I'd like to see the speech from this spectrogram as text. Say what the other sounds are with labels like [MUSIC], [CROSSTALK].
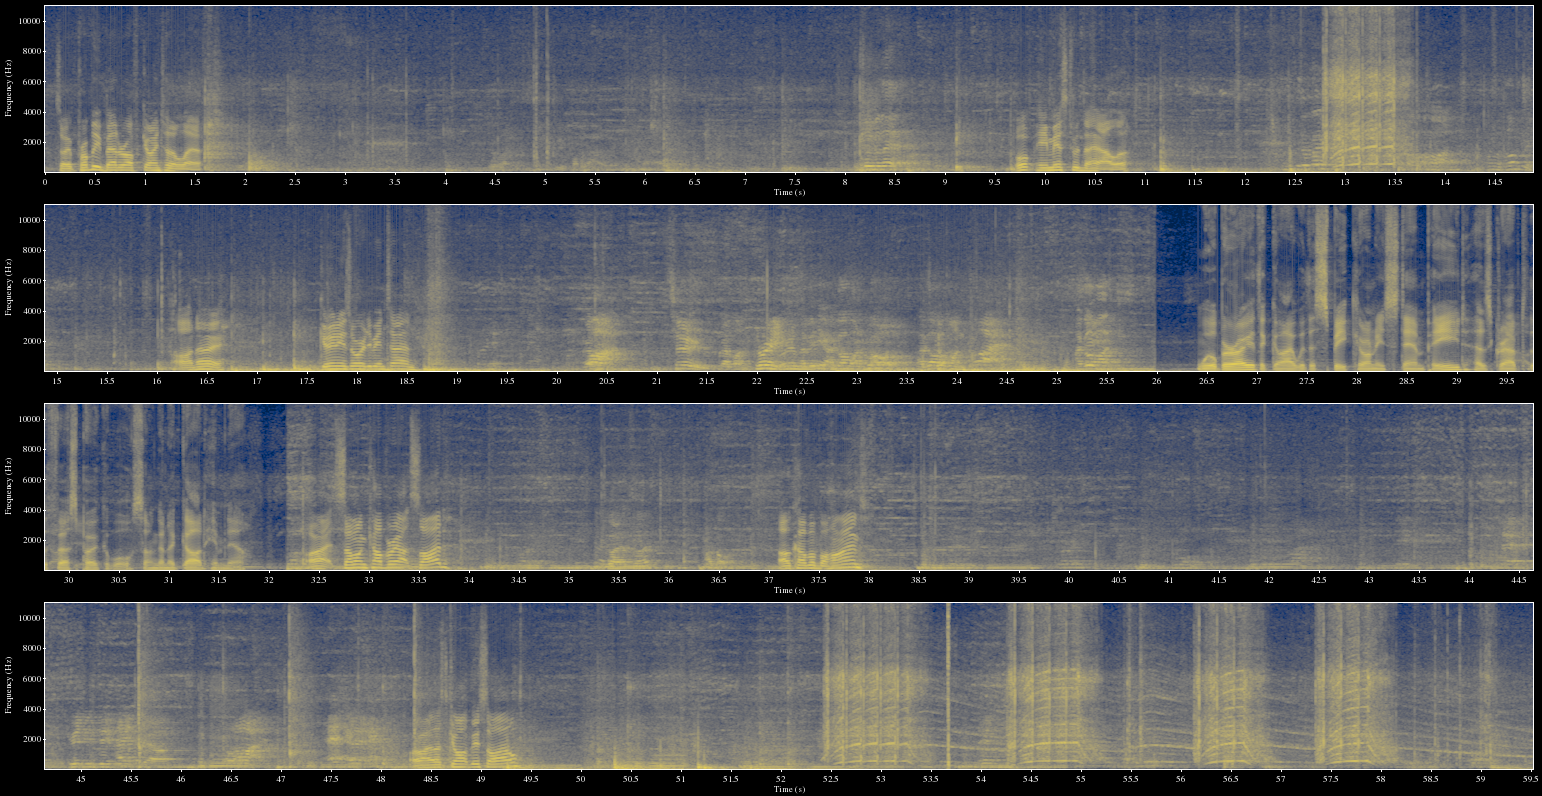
So probably better off going to the left. Oh, he missed with the howler. Oh no. Goonie's already been turned. One, two, grab one, three. I got one, four. I got one, five. I got one. Wilburo, the guy with the speaker on his stampede, has grabbed the first Pokeball, so I'm going to guard him now. Alright, someone cover outside. Go outside. I'll cover behind. Alright, let's go up this aisle.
